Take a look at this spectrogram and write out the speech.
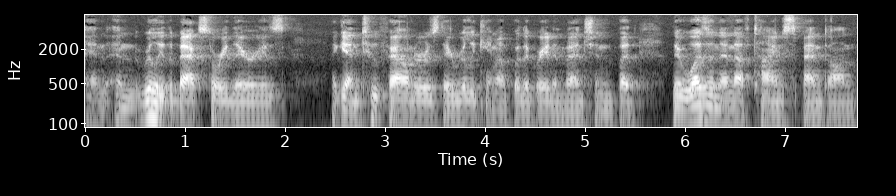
And and really, the backstory there is, again, two founders. They really came up with a great invention, but there wasn't enough time spent on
